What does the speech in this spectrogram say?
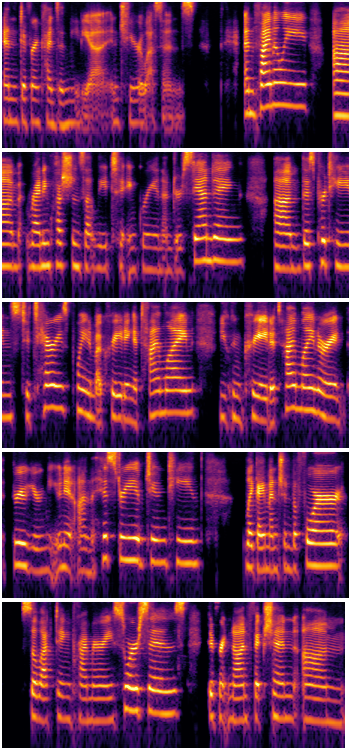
and different kinds of media into your lessons. And finally, um, writing questions that lead to inquiry and understanding. Um, this pertains to Terry's point about creating a timeline. You can create a timeline or through your unit on the history of Juneteenth. Like I mentioned before, selecting primary sources, different nonfiction, um,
